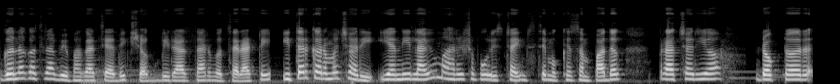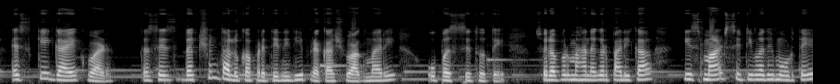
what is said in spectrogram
घनकचरा विभागाचे अधीक्षक बिराजदार व चराटे इतर कर्मचारी यांनी लाईव्ह महाराष्ट्र पोलीस टाइम्सचे मुख्य संपादक प्राचार्य डॉक्टर एस के गायकवाड तसेच दक्षिण तालुका प्रतिनिधी प्रकाश वाघमारे उपस्थित होते. सोलापूर महानगरपालिका ही स्मार्ट सिटीमध्ये मोडते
